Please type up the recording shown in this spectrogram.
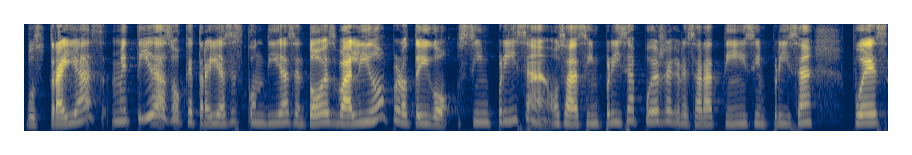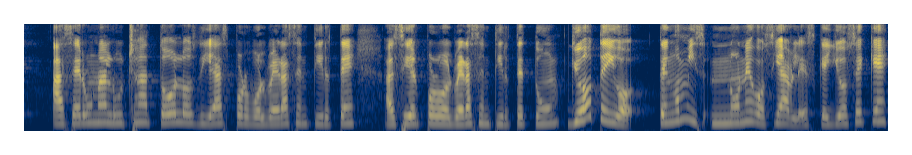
pues traías metidas o que traías escondidas, en todo es válido, pero te digo, sin prisa, o sea, sin prisa puedes regresar a ti, sin prisa puedes hacer una lucha todos los días por volver a sentirte al cielo, por volver a sentirte tú. Yo te digo, tengo mis no negociables, que yo sé que,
